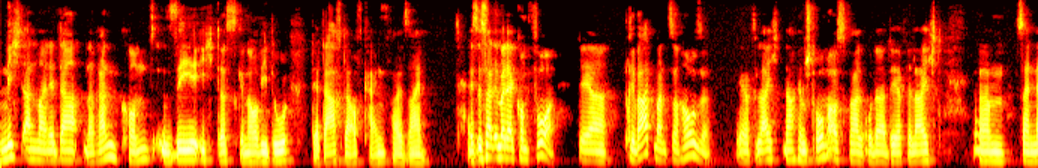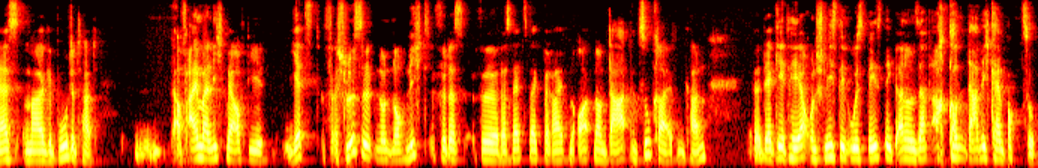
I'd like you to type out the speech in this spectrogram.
nicht an meine Daten rankommt, sehe ich das genau wie du. Der darf da auf keinen Fall sein. Es ist halt immer der Komfort. Der Privatmann zu Hause, der vielleicht nach einem Stromausfall oder der vielleicht ähm, sein NAS mal gebootet hat, auf einmal nicht mehr auf die jetzt verschlüsselten und noch nicht für das, für das Netzwerk bereiten Ordner und Daten zugreifen kann, äh, der geht her und schließt den USB-Stick an und sagt, ach komm, da habe ich keinen Bock zu.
